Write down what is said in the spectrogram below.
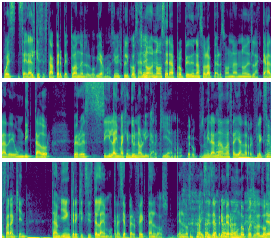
pues será el que se está perpetuando en el gobierno. ¿Sí me explico? O sea, Sí. no, no será propio de una sola persona, no es la cara de un dictador, pero es sí la imagen de una oligarquía, ¿no? Pero pues mira, nada más allá la reflexión para quien también cree que existe la democracia perfecta en los, en los países de primer mundo, pues lo, lo Cierto.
